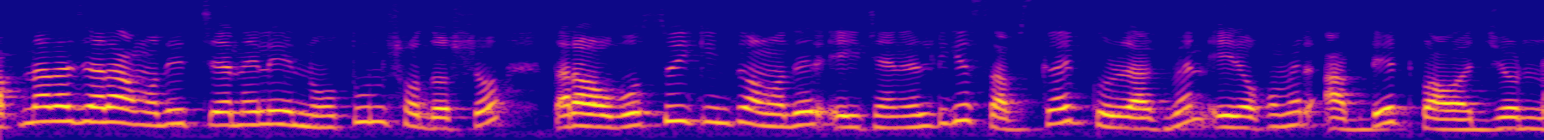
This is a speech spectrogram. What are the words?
আপনারা যারা আমাদের চ্যানেলে নতুন সদস্য, তারা অবশ্যই কিন্তু আমাদের এই চ্যানেলটিকে সাবস্ক্রাইব করে রাখবেন এই রকমের আপডেট পাওয়ার জন্য।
